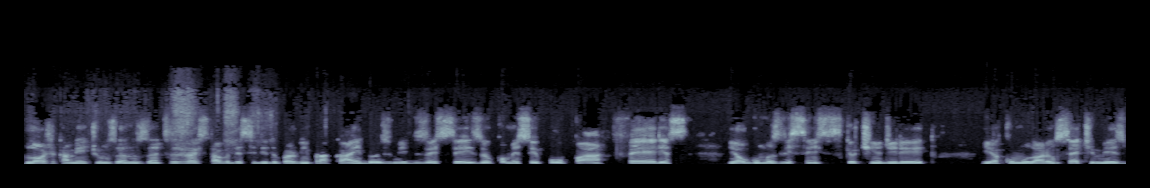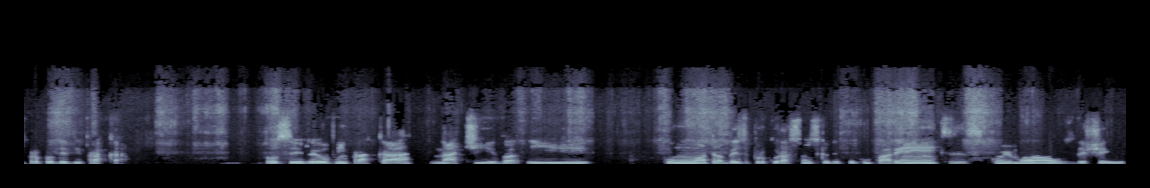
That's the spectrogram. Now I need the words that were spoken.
logicamente, uns anos antes eu já estava decidido para vir para cá. Em 2016 eu comecei a poupar férias e algumas licenças que eu tinha direito e acumularam sete meses para poder vir para cá. Ou seja, eu vim para cá nativa e com através de procurações que eu deixei com parentes, com irmãos, deixei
